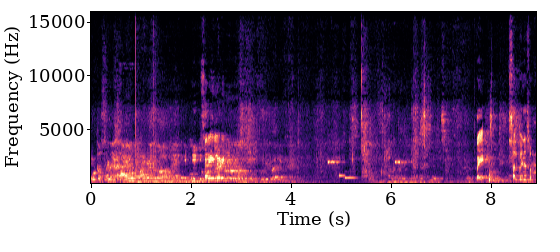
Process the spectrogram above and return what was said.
ಫೋಟೋಸ್ ಸರ್, ಇಲ್ಲಿ ನೋಡಿ. ಬೈ, ಸ್ವಲ್ಪ ಏನೋ ಸ್ವಲ್ಪ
